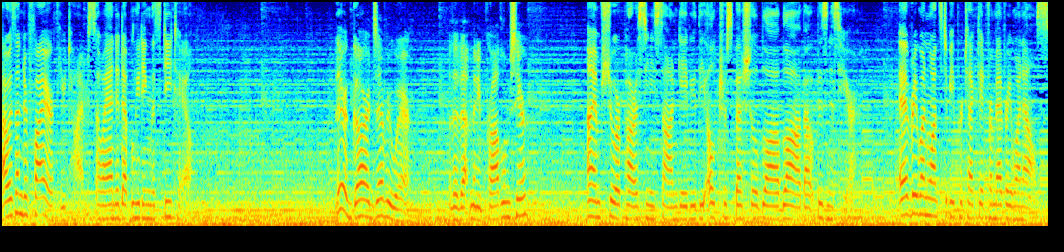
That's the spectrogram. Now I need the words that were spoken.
I was under fire a few times, so I ended up leading this detail. There are guards everywhere. Are there that many problems here? I am sure Parasini-san gave you the ultra-special blah blah about business here. Everyone wants to be protected from everyone else,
